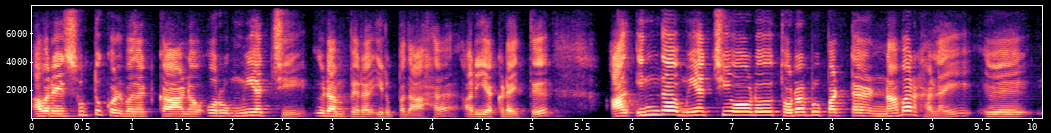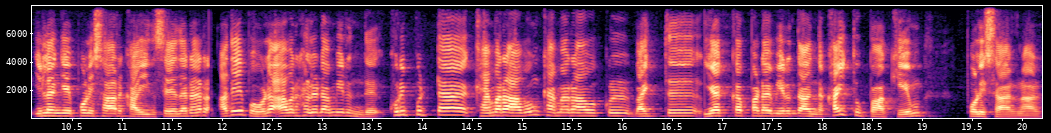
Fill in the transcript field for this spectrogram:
அவரை சுட்டுக்கொள்வதற்கான ஒரு முயற்சி இடம்பெற இருப்பதாக அறிய கிடைத்து இந்த முயற்சியோடு தொடர்புபட்ட நபர்களை இலங்கை போலீசார் கைது செய்தனர். அதே போல அவர்களிடமிருந்து குறிப்பிட்ட கேமராவும் கேமராவுக்குள் வைத்து இயக்கப்படவிருந்த அந்த கைத்துப்பாக்கியும் போலீசாரினால்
